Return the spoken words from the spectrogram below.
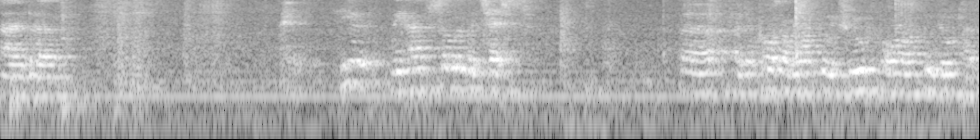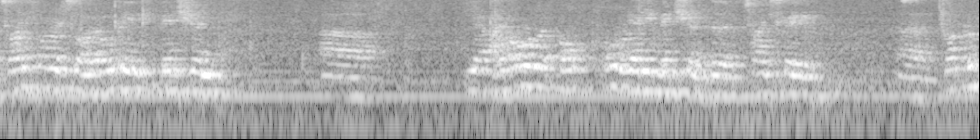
And uh, here we have some of the tests. Uh, and of course I'm not going through all of them, don't have time for it, so I'll only mention, uh, yeah, I already mentioned the timescale uh, problem.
